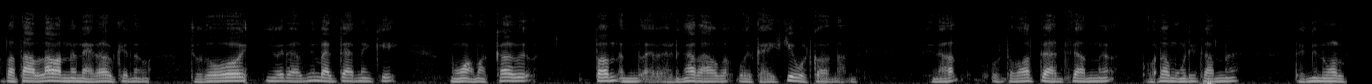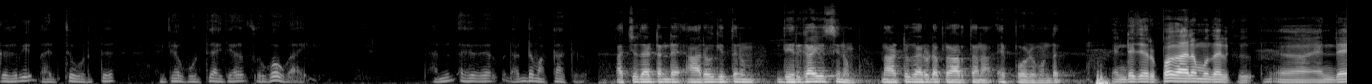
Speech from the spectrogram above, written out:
അപ്പോൾ തള്ള വന്ന് നിലനിൽക്കുന്നു ചുതോ ഇനി ഒരറിഞ്ഞും മോ മക്കൾ ഇപ്പം ഇടങ്ങാറാവുക. ഒരു കൈക്ക് കൊടുക്കാൻ തന്നു. പിന്നെ തോർത്ത് അടിച്ച് തന്ന് കുട മൂടി തന്ന് തെങ്ങിന് മോൾ കയറി മരിച്ചു കൊടുത്ത് അയച്ചാൽ കൊടുത്ത് അയച്ചാൽ സുഖവുമായി. രണ്ട് മക്കൾക്ക്. അച്യുതേട്ടന്റെ ആരോഗ്യത്തിനും ദീർഘായുസിനും നാട്ടുകാരുടെ പ്രാർത്ഥന എപ്പോഴുമുണ്ട്? എന്റെ ചെറുപ്പകാലം മുതൽക്ക് എന്റെ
